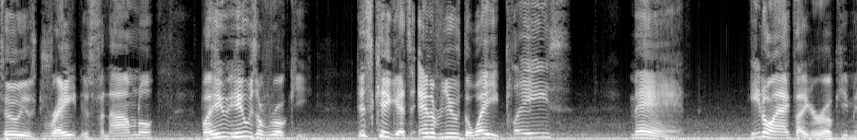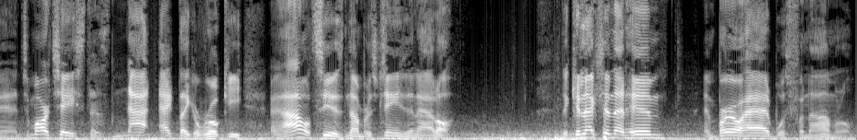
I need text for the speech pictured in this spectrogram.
too. He was great. He was phenomenal. But he, he was a rookie. This kid gets interviewed the way he plays. Man, he don't act like a rookie, man. Ja'Marr Chase does not act like a rookie, and I don't see his numbers changing at all. The connection that him and Burrow had was phenomenal.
